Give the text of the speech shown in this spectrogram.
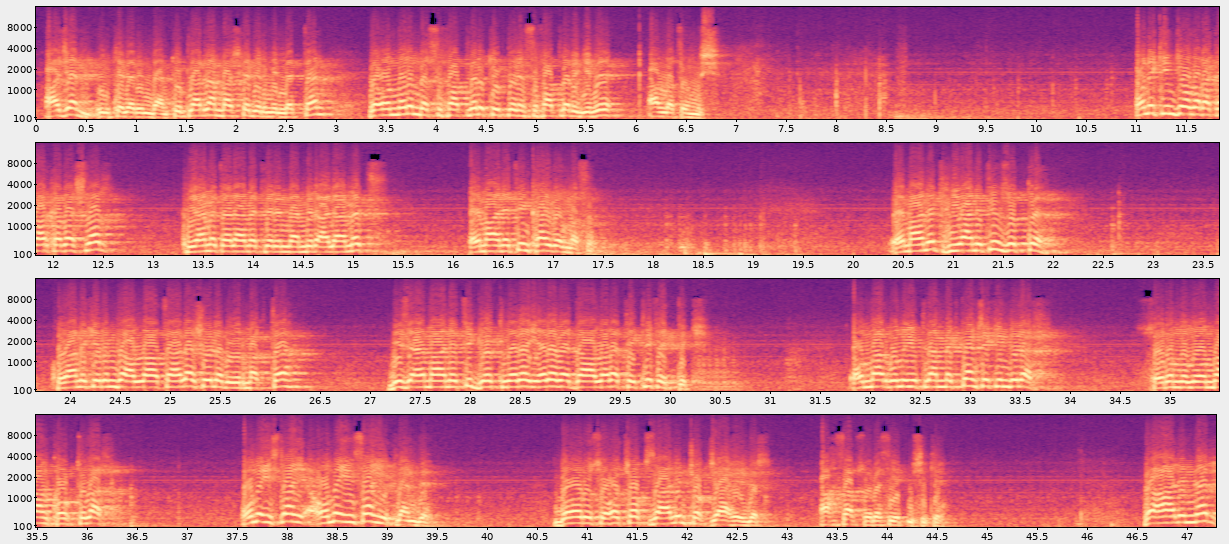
Acem ülkelerinden, Türklerden başka bir milletten ve onların da sıfatları Türklerin sıfatları gibi anlatılmış. 12. olarak arkadaşlar kıyamet alametlerinden bir alamet emanetin kaybolması. Emanet hıyanetin zıttı. Kur'an-ı Kerim'de allah Teala şöyle buyurmakta. Biz emaneti göklere, yere ve dağlara teklif ettik. Onlar bunu yüklenmekten çekindiler. Sorumluluğundan korktular. Onu, İslam, onu insan yüklendi. Doğrusu o çok zalim, çok cahildir. Ahzab suresi 72. Ve alimler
